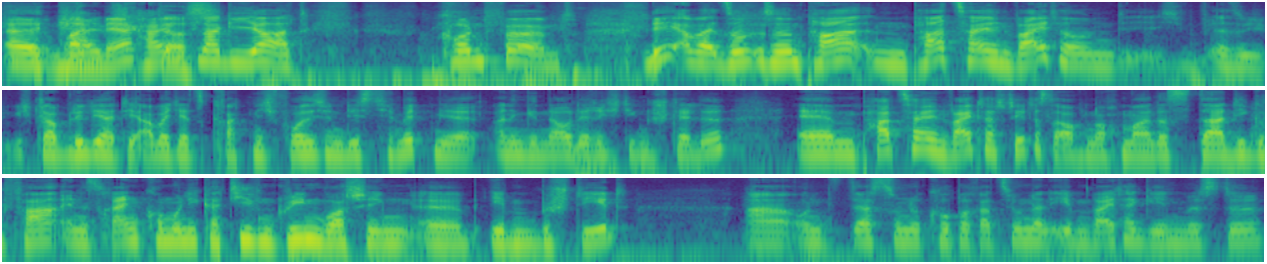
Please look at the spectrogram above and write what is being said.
Äh, Man kein, merkt kein das. Plagiat. Confirmed. Nee, aber so, so ein, paar, ein paar Zeilen weiter und ich, also ich glaube, Lilly hat die Arbeit jetzt gerade nicht vor sich und liest hier mit mir an genau der richtigen Stelle. Ähm, ein paar Zeilen weiter steht es auch nochmal, dass da die Gefahr eines rein kommunikativen Greenwashing äh, eben besteht äh, und dass so eine Kooperation dann eben weitergehen müsste,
